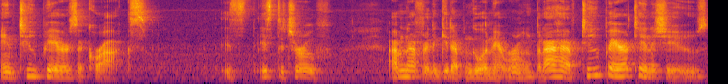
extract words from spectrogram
and two pairs of Crocs. It's, it's the truth. I'm not going to get up and go in that room. But I have two pair of tennis shoes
